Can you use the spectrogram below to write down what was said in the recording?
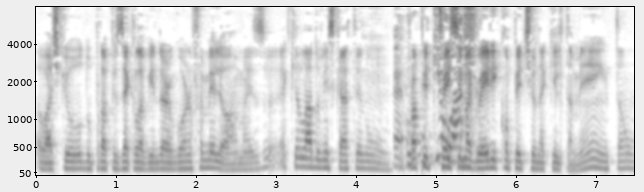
eu acho que o do próprio Zach Lavine do Aaron Gordon foi melhor, mas aquele lá do Vince Carter não... É, o próprio o Tracy acho- McGrady competiu naquele também, então...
